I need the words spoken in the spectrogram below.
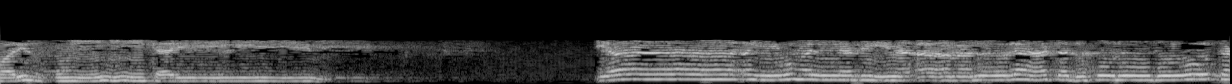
ورزق كريم يا أيها الذين آمنوا لا تدخلوا بيوتا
